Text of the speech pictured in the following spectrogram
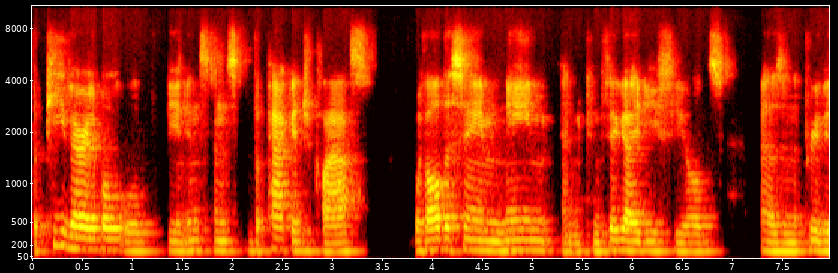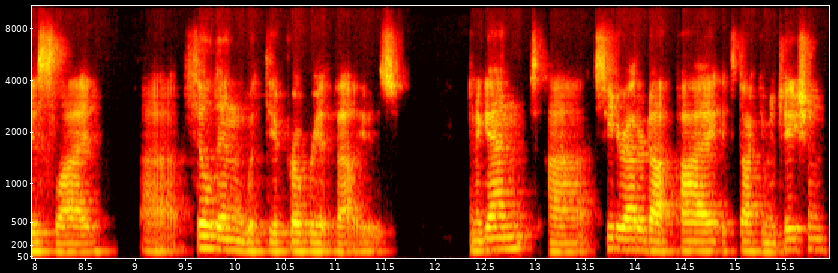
The p variable will be an instance of the package class with all the same name and config ID fields as in the previous slide, uh, filled in with the appropriate values. And again, uh, cdrouter.py, its documentation,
